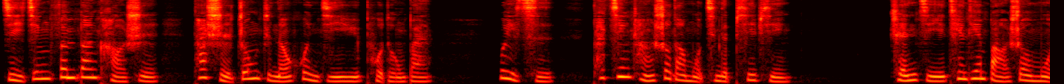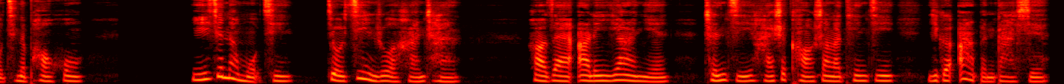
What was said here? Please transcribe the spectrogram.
几经分班考试，他始终只能混迹于普通班，为此。他经常受到母亲的批评，陈吉天天饱受母亲的炮轰，一见到母亲就噤若寒蝉。好在二零一二年，陈吉还是考上了天津一个二本大学。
